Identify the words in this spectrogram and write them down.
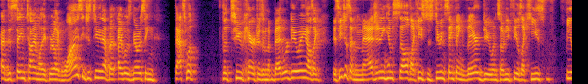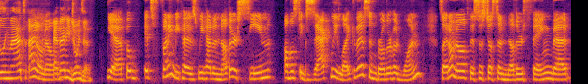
at the same time, like we are like, why is he just doing that? But I was noticing that's what the two characters in the bed were doing. I was like, is he just imagining himself? Like he's just doing the same thing they're doing, so he feels like he's feeling that. I don't know. And then he joins in. Yeah, but it's funny because we had another scene almost exactly like this in Brotherhood 1. So I don't know if this is just another thing that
